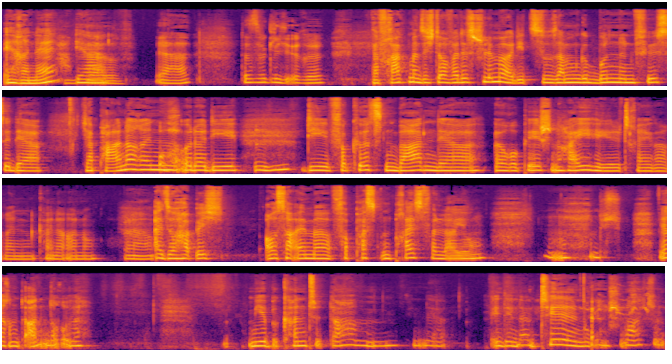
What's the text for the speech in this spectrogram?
Irre, ne? Ja. Ja. ja, das ist wirklich irre. Da fragt man sich doch, was ist schlimmer, die zusammengebundenen Füße der Japanerin oder die, die verkürzten Baden der europäischen High-Heel-Trägerin, keine Ahnung. Ja. Also habe ich außer einer verpassten Preisverleihung, während andere mir bekannte Damen in, der, in den Antillen rumschnorcheln,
